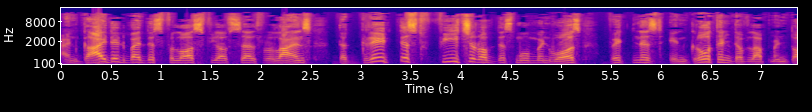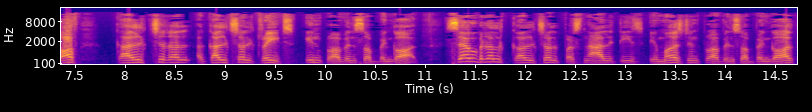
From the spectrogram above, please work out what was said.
And guided by this philosophy of self-reliance, the greatest feature of this movement was witnessed in growth and development of cultural uh, cultural traits in province of Bengal. Several cultural personalities emerged in province of Bengal.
